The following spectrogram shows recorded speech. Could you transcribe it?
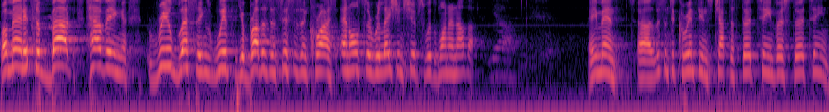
but man, it's about having real blessings with your brothers and sisters in Christ and also relationships with one another. Amen. Uh, listen to Corinthians chapter 13, verse 13.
